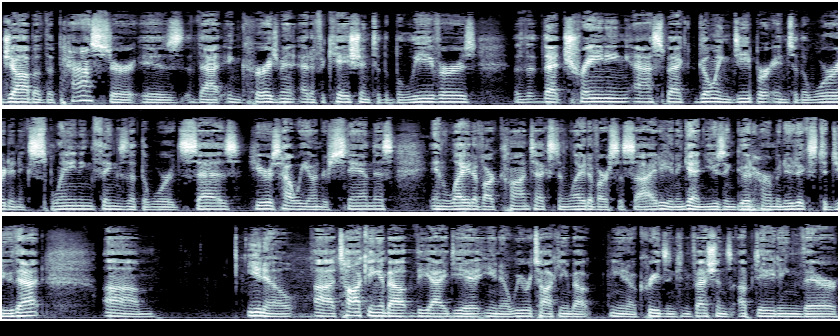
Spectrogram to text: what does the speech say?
job of the pastor is that encouragement, edification to the believers, th- that training aspect, going deeper into the word and explaining things that the word says. Here's how we understand this in light of our context, in light of our society, and again, using good hermeneutics to do that. Um, you know, uh, talking about the idea, you know, we were talking about, you know, creeds and confessions updating their,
